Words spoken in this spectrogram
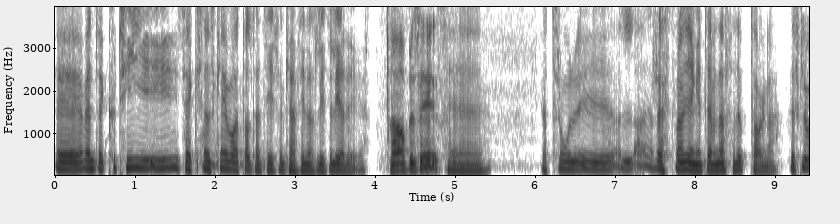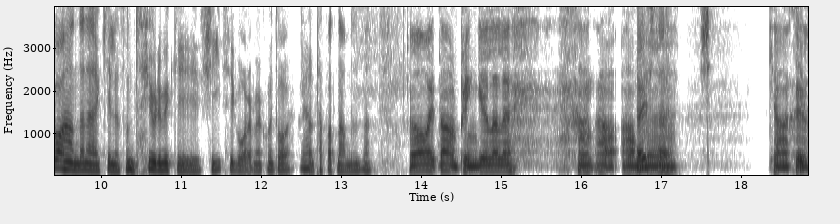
Eh, jag vet inte, Couty i Texans kan ju vara ett alternativ som kan finnas lite ledig. Ja, precis. Eh, jag tror resten av gänget är nästan upptagna. Det skulle vara han den här killen som gjorde mycket i Chiefs igår. Men jag kommer inte ihåg, jag har tappat namnet. Men, Ja, vad heter han? Pringle eller? Han, han, ja, just det. eh, kanske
